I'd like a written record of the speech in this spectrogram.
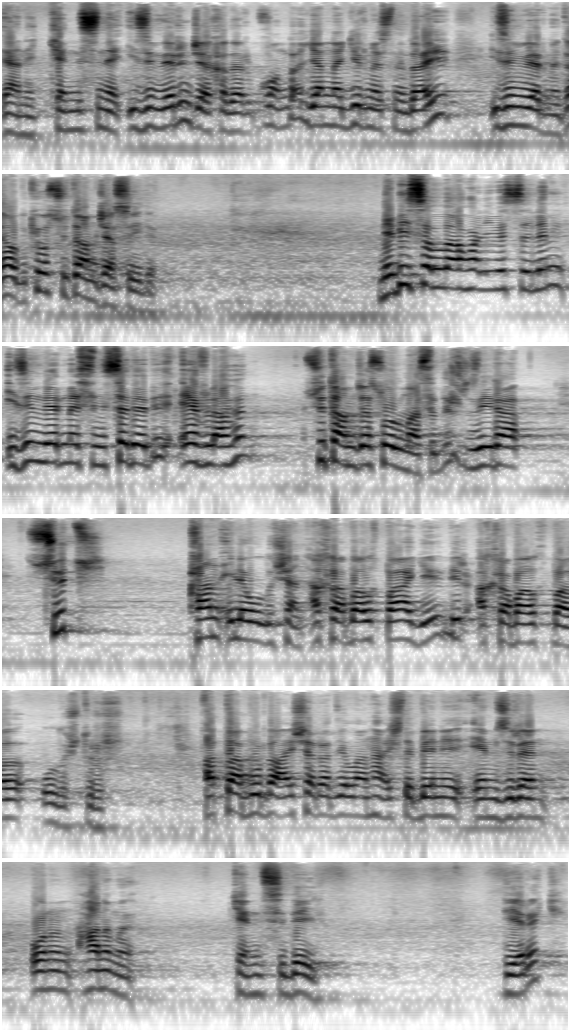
yani kendisine izin verinceye kadar bu konuda yanına girmesine dahi izin vermedi. Halbuki o süt amcasıydı. Nebi sallallahu aleyhi ve sellemin izin vermesinin sebebi Eflah'ın süt amcası olmasıdır. Zira süt kan ile oluşan akrabalık bağı gibi bir akrabalık bağı oluşturur. Hatta burada Ayşe radıyallahu anh'a işte beni emziren onun hanımı kendisi değil diyerek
